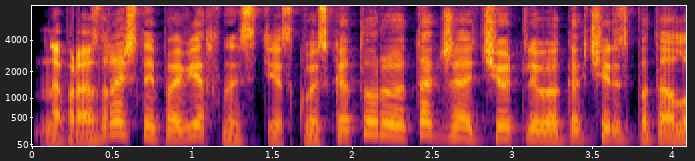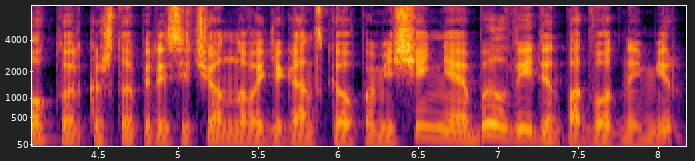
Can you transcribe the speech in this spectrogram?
На прозрачной поверхности, сквозь которую так же отчетливо, как через потолок только что пересеченного гигантского помещения, был виден подводный мир,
